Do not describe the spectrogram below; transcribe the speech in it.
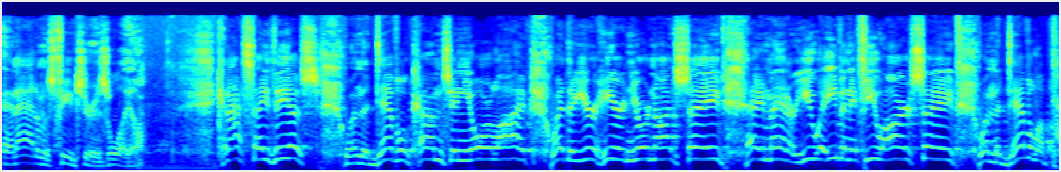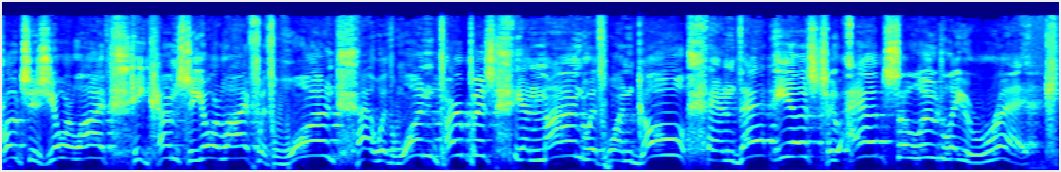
and Adam's future as well. Can I say this? When the devil comes in your life, whether you're here and you're not saved, amen, or you, even if you are saved, when the devil approaches your life, he comes to your life with one, uh, with one purpose in mind, with one goal, and that is to absolutely wreck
